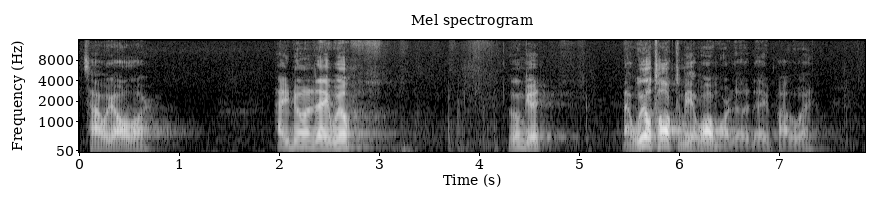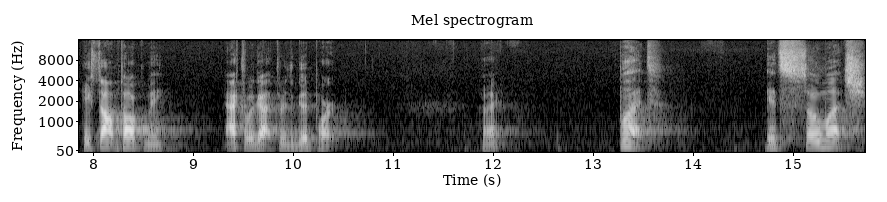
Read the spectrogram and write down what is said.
That's how we all are. How you doing today, Will? Doing good. Now, Will talked to me at Walmart the other day, by the way. He stopped and talked to me after we got through the good part. Right? But it's so much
